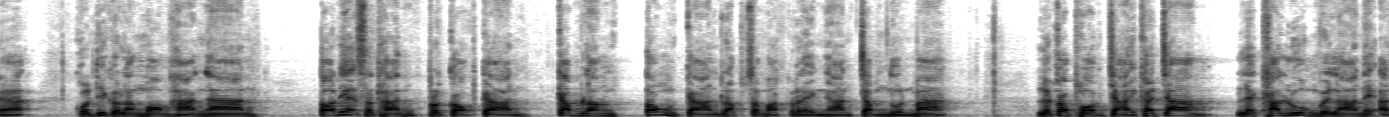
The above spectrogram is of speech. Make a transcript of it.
นะคนที่กำลังมองหางาน ตอนนี้สถานประกอบการกำลังต้องการรับสมัครแรงงานจำนวนมาก แล้วก็พร้อมจ่ายค่าจ้าง และค่าล่วงเวลาในอั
